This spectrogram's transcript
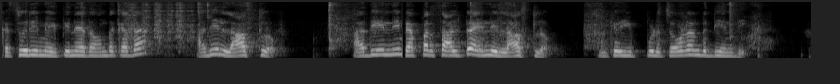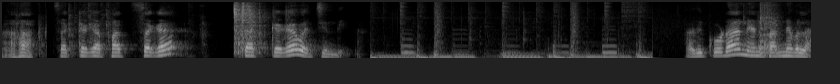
కసూరి మీకు తినేది ఉంది కదా అది లాస్ట్లో. అది పెప్పర్ సాల్ట్ అయింది లాస్ట్లో. ఇక ఇప్పుడు చూడండి దీనిది. ఆహా చక్కగా పచ్చగా చక్కగా వచ్చింది. అది కూడా నేను పండివ్వలే.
